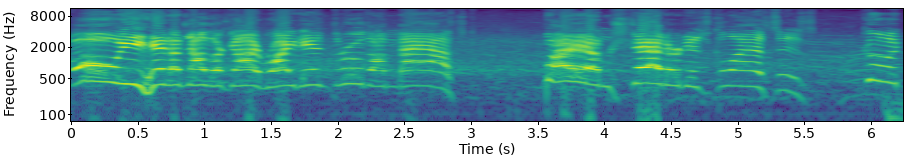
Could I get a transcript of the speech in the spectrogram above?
Oh, he hit another guy right in through the mask. Bam! Shattered his glasses. Good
